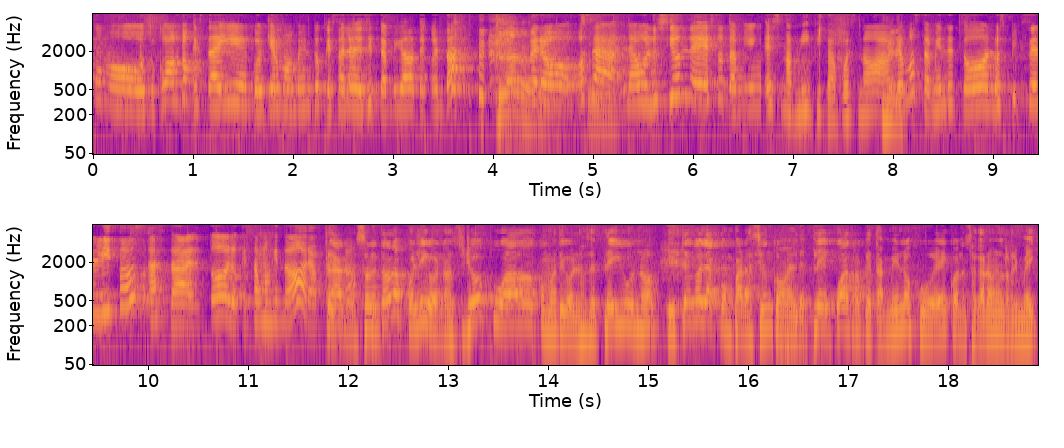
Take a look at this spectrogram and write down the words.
como tu compa que está ahí en cualquier momento que sale a decirte, amiga, date cuenta. Claro. Pero, o sea, la evolución de esto también es magnífica, pues, ¿no? Hablemos también de todos los pixelitos hasta todo lo que estamos viendo ahora, pues, Claro, ¿no? sobre todo los polígonos. Yo he jugado, como digo, los de Play 1 y tengo la comparación con el de Play 4 que también lo jugué cuando sacaron el remake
